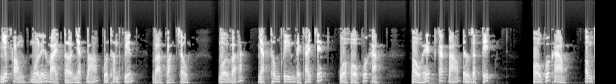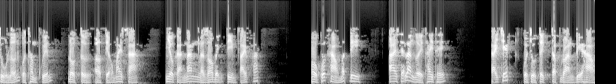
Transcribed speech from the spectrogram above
Nhiếp phòng mua lấy vài tờ nhật báo của Thâm Quyến và Quảng Châu, vội vã nhặt thông tin về cái chết của Hồ Quốc Hảo. Hầu hết các báo đều giật tít. Hồ Quốc Hảo, ông chủ lớn của Thâm Quyến, đột tử ở Tiểu Mai Sa, nhiều khả năng là do bệnh tim tái phát. Hồ Quốc Hảo mất đi, ai sẽ là người thay thế? Cái chết của chủ tịch tập đoàn Địa Hảo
